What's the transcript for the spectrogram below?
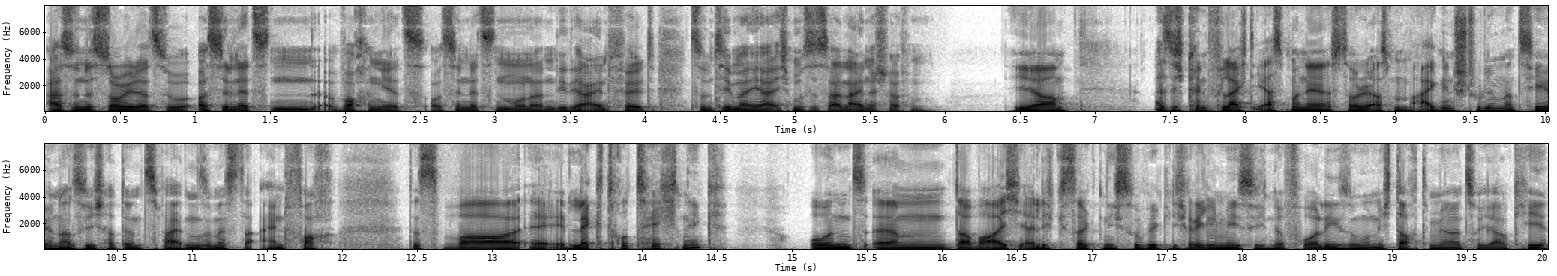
Hast du eine Story dazu aus den letzten Wochen jetzt, aus den letzten Monaten, die dir einfällt, zum Thema, ja, ich muss es alleine schaffen? Ja, also ich könnte vielleicht erstmal eine Story aus meinem eigenen Studium erzählen. Also ich hatte im zweiten Semester ein Fach, das war äh, Elektrotechnik. Und ähm, da war ich ehrlich gesagt nicht so wirklich regelmäßig in der Vorlesung und ich dachte mir halt so, ja, okay,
